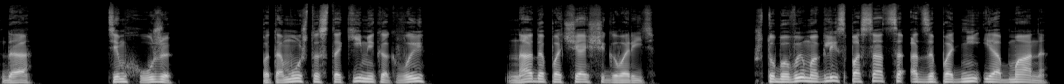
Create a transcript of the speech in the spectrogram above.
Да, тем хуже. Потому что с такими, как вы, надо почаще говорить. Чтобы вы могли спасаться от западни и обмана.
